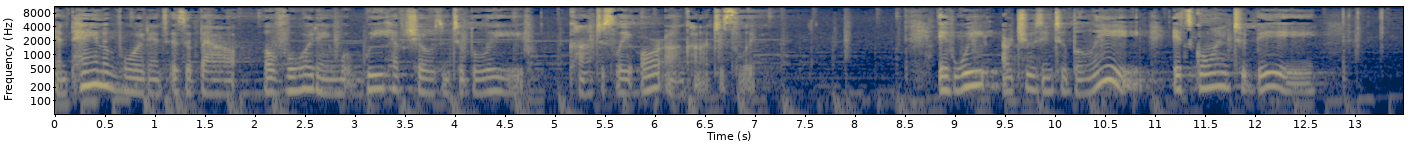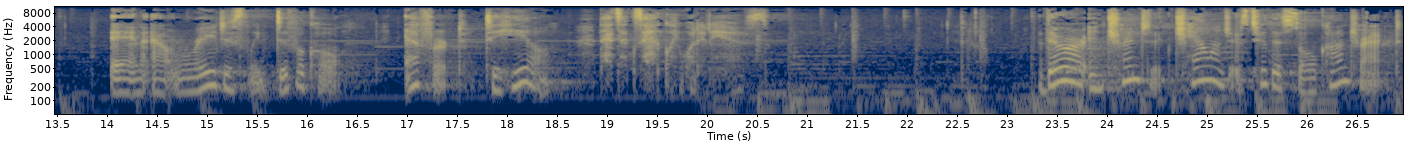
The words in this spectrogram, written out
And pain avoidance is about avoiding what we have chosen to believe, consciously or unconsciously. If we are choosing to believe, it's going to be an outrageously difficult effort to heal. That's exactly what it is. There are intrinsic challenges to this soul contract.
